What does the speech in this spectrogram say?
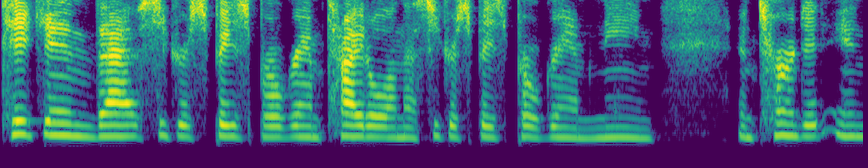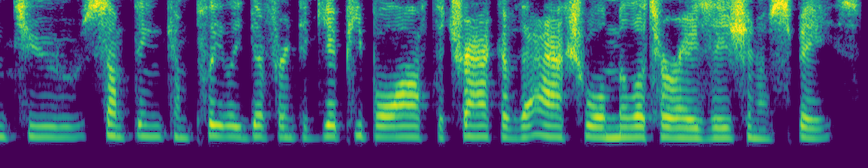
taken that secret space program title and that secret space program name and turned it into something completely different to get people off the track of the actual militarization of space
